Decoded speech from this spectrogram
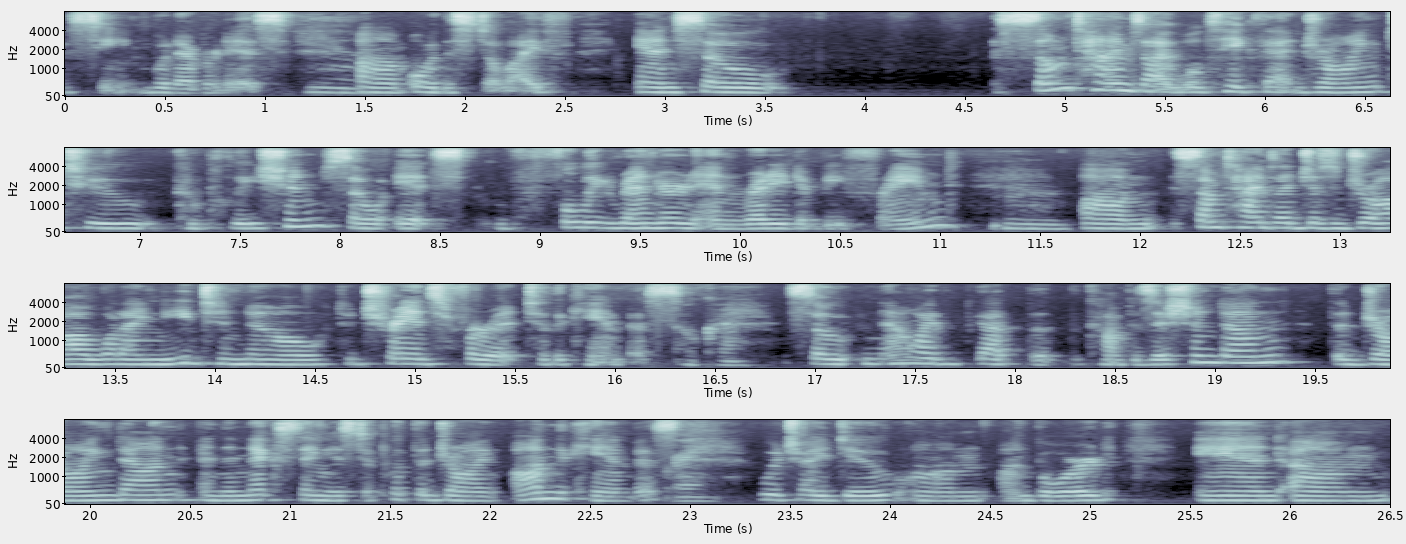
scene, whatever it is Yeah. um, or the still life. And so sometimes I will take that drawing to completion, so it's fully rendered and ready to be framed. Mm, Um, sometimes I just draw what I need to know to transfer it to the canvas. okay. So now I've got the, the composition done, the drawing done, and the next thing is to put the drawing on the canvas, Right. which I do um, on board, and um,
